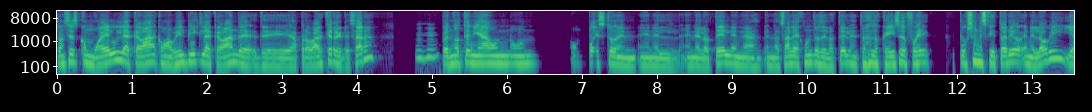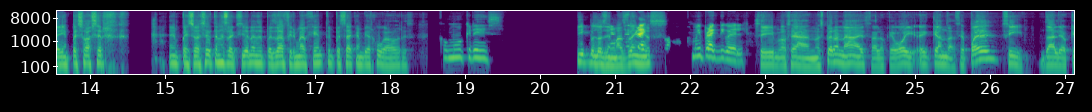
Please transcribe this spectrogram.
Entonces, como él le acaba, como Bill Big le acaban de, de aprobar que regresara, pues no tenía un, un, un puesto en, en, el, en el hotel, en la, en la sala de juntas del hotel. Entonces lo que hizo fue, puso un escritorio en el lobby y ahí empezó a hacer, empezó a hacer transacciones, empezó a firmar gente, empezó a cambiar jugadores. ¿Cómo crees? Y pues los demás muy dueños, práctico, muy práctico él. sí, o sea, no espero nada, es a lo que voy. Eh, ¿Qué onda? ¿Se puede? Sí, dale, ok.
